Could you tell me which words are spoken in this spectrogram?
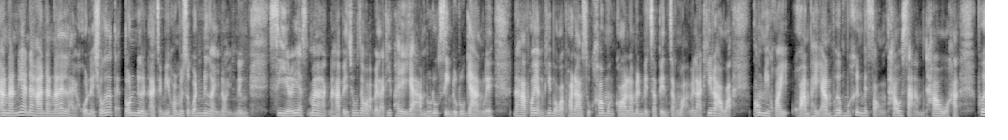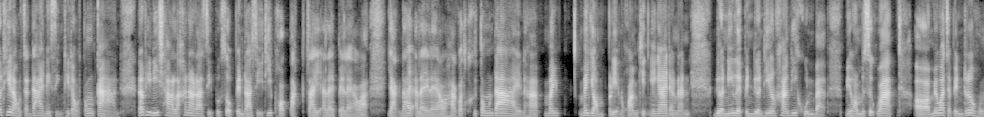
ดังนั้นเนี่ยนะคะดังนั้นหลาย ๆ คนในช่วงตั้งแต่ต้นเดือนอาจจะมีความรู้สึกว่าเหนื่อยหน่อยนึงซีเรียสมากนะคะเป็นช่วงจังหวะเวลาที่พยายามทุกๆสิ่งทุกๆอย่างเลยนะคะเพราะอย่างที่บอกว่าพอดาวสุกเข้ามังกรแล้วมันเป็นจะเป็นจังหวะเวลาที่เราอะต้องมีควายความพยายามเพิ่มขึ้นเป็น 2 เท่า 3 เท่าค่ะ เพื่อที่เราจะได้ในสิ่งที่เราต้องการ แล้วทีนี้ชาวลัคนาราศีพฤษภเป็นราศีที่พอปักใจอะไรไปแล้วอะอยากได้อะไรแล้วค่ะก็คือต้องได้นะคะไม่ ไม่ยอมเปลี่ยนความคิดง่ายๆ ดังนั้น เดือนนี้เลยเป็นเดือนที่ค่อนข้างที่คุณแบบ มีความรู้สึกว่าเอ่อไม่ว่าจะเป็นเรื่องของ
